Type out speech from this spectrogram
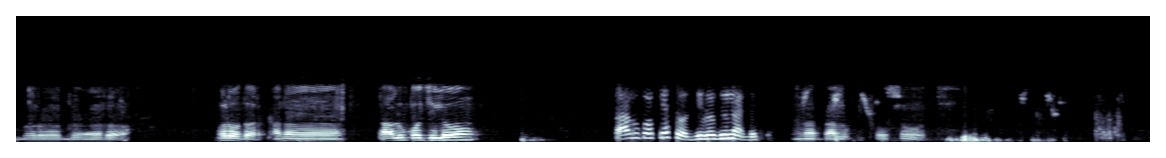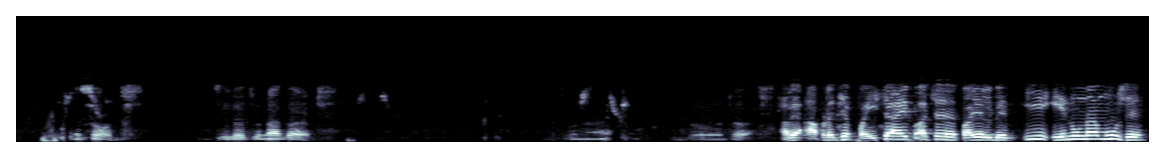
બડોદર બડોદર. અને તાલુકો જિલ્લો? તાલુકો કેશોદ જિલ્લો જુનાગઢ. ના તાલુકો કેશોદ. કેશોદ. જિલ્લો જુનાગઢ. જુનાગઢ. હવે આપણે જે પૈસા આપ્યા છે પાયલબેન ઈ એનું નામ શું છે?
